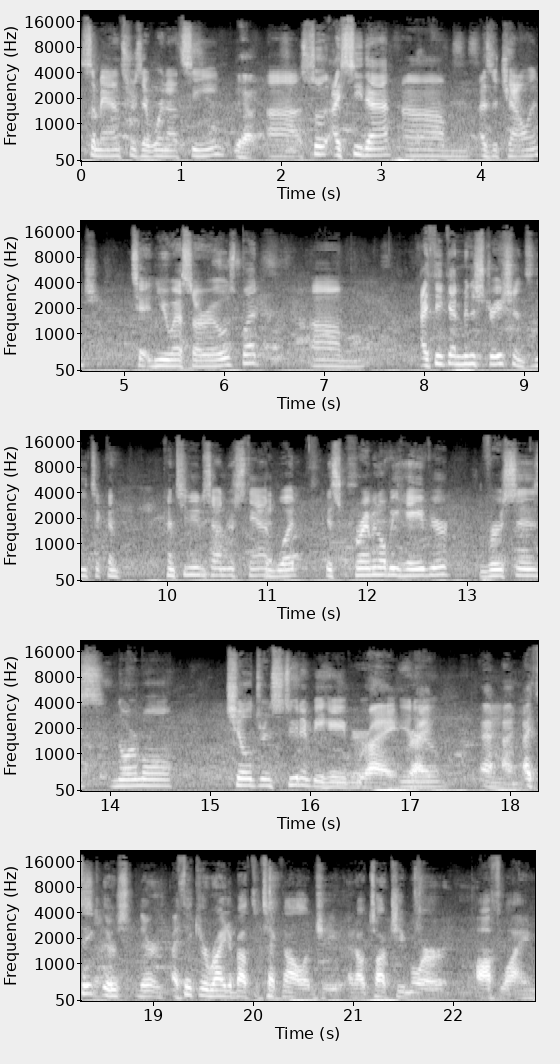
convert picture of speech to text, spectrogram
some answers that we're not seeing Yeah, uh, so i see that um, as a challenge to new sros but um, i think administrations need to con- continue to understand what is criminal behavior versus normal children student behavior Right, you right. know? And I, I think So- there's there. I think you're right about the technology, and I'll talk to you more offline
